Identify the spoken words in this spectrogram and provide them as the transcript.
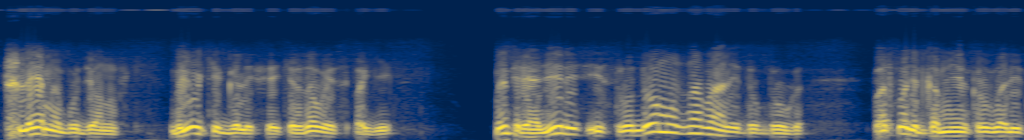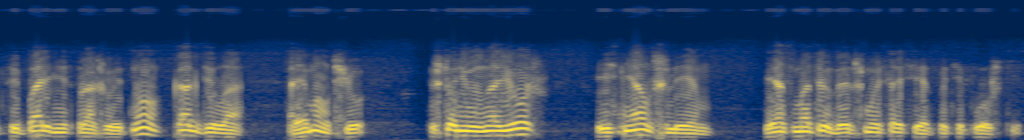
шлемы буденовки, брюки галифе, кирзовые сапоги. Мы переоделись и с трудом узнавали друг друга. Подходит ко мне круглолицый парень и спрашивает, ну, как дела? А я молчу. Ты что, не узнаешь? И снял шлем. Я смотрю, да это мой сосед по теплушке.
